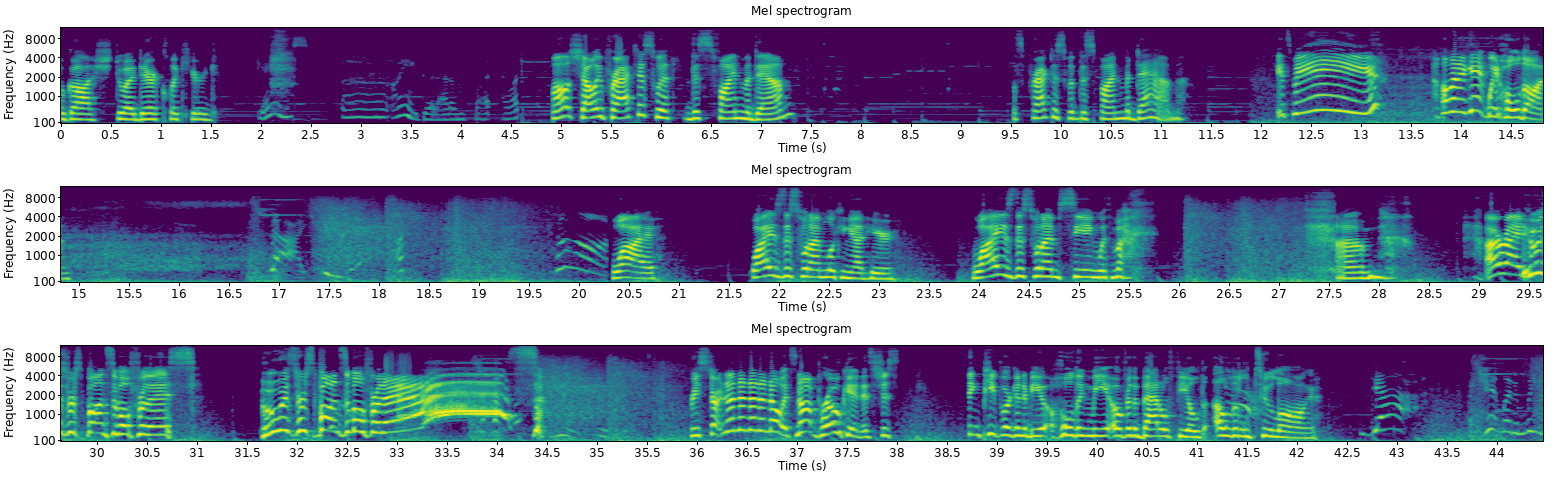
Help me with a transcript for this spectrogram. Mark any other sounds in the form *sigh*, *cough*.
Oh gosh, do I dare click here? Games? Uh, I ain't good at them, but I like. Well, shall we practice with this fine madame? Let's practice with this fine madame. It's me! I'm gonna get- wait, hold on. Die, idiot! Come on! Why? Why is this what I'm looking at here? Why is this what I'm seeing with my... *laughs* um... All right, who's responsible for this? Who is responsible for this? Restart. No, no, no, no, no. It's not broken. It's just I think people are going to be holding me over the battlefield a little too long. Yeah. I can't let him leave.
